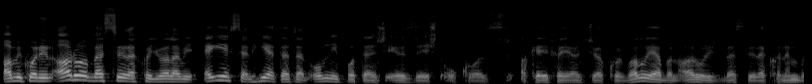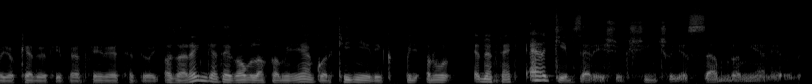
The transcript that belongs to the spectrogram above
amikor én arról beszélek, hogy valami egészen hihetetlen omnipotens érzést okoz a Kejfejancsi, akkor valójában arról is beszélek, ha nem vagyok kellőképpen félreérthető, hogy az a rengeteg ablak, ami ilyenkor kinyílik, hogy arról önöknek elképzelésük sincs, hogy ez számomra milyen élmény.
